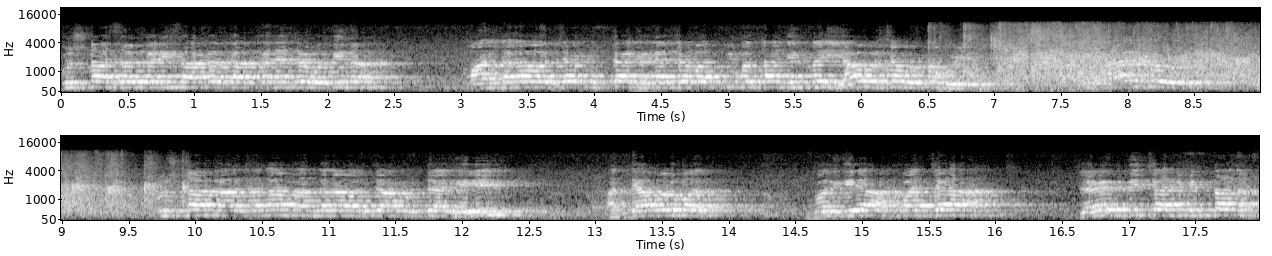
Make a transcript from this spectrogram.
कृष्णा सहकारी साखर कारखान्याच्या वतीनं मानधनावरच्या बाबतीमधला या वर्षापासून होईल. कृष्णा कारखाना मानधनावरच्या घेईल आणि त्याबरोबर स्वर्गीय आप्पांच्या जयंतीच्या निमित्तानं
